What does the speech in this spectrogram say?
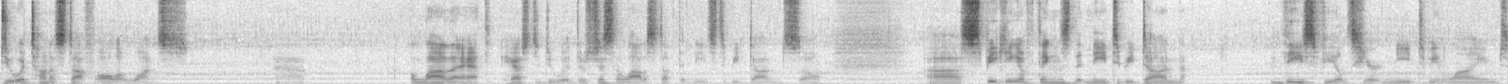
do a ton of stuff all at once. Uh, a lot of that has to do with there's just a lot of stuff that needs to be done. So. Uh, speaking of things that need to be done, these fields here need to be limed.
